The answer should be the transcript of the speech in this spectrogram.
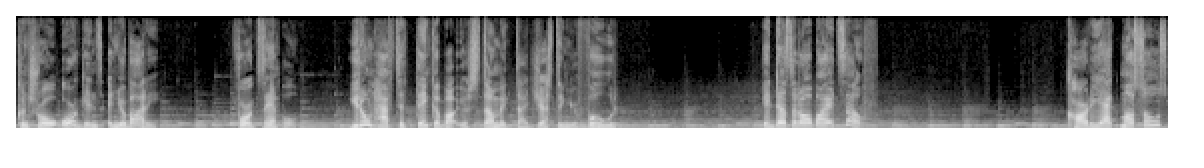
control organs in your body. For example, you don't have to think about your stomach digesting your food. It does it all by itself. Cardiac muscles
